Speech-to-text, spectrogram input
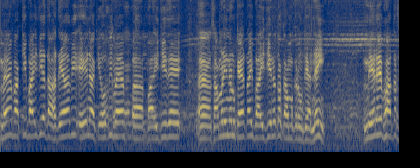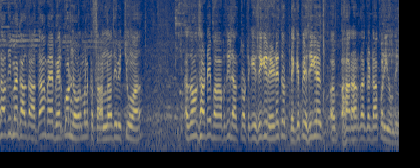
ਮੈਂ ਬਾਕੀ ਬਾਈ ਜੀ ਇਹ ਦੱਸ ਦਿਆਂ ਵੀ ਇਹ ਨਾ ਕਿਹੋ ਵੀ ਮੈਂ ਅ, ਬਾਈ ਜੀ ਦੇ ਅ, ਸਾਹਮਣੇ ਇਹਨਾਂ ਨੂੰ ਕਹਿਤਾ ਵੀ ਬਾਈ ਜੀ ਇਹਨਾਂ ਤੋਂ ਕੰਮ ਕਰਾਉਂਦੇ ਆ। ਨਹੀਂ ਮੇਰੇ ਫਾਦਰ ਸਾਹਿਬ ਦੀ ਮੈਂ ਗੱਲ ਦੱਸਦਾ ਮੈਂ ਬਿਲਕੁਲ ਨਾਰਮਲ ਕਿਸਾਨਾਂ ਦੇ ਵਿੱਚੋਂ ਆ ਜਦੋਂ ਸਾਡੇ ਬਾਪ ਦੀ ਲੱਤ ਟੁੱਟ ਗਈ ਸੀਗੀ ਰੇੜੇ ਤੋਂ ਡਿੱਗ ਪਏ ਸੀਗੇ ਹਰ ਹਰ ਦਾ ਗੱਡਾ ਭਰੀ ਆਉਂਦੇ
